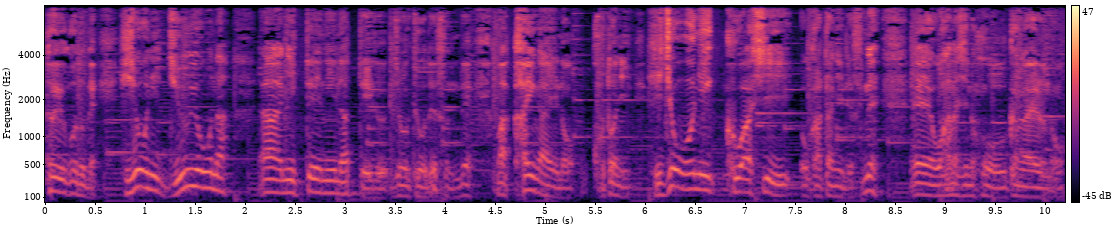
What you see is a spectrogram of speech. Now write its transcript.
ということで、非常に重要な日程になっている状況ですんで、まあ、海外のことに非常に詳しいお方にですね、えー、お話の方を伺えるのを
